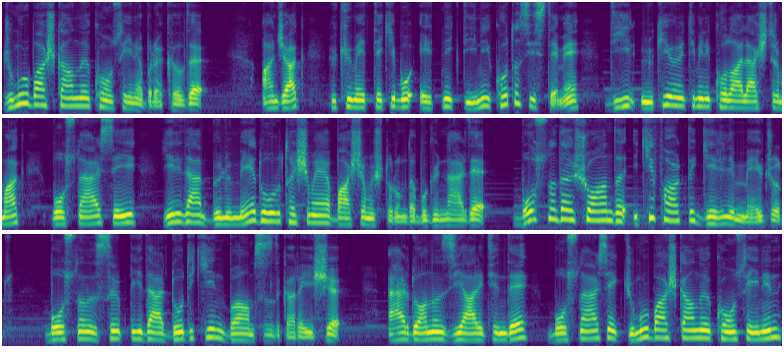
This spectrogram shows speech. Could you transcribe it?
Cumhurbaşkanlığı Konseyi'ne bırakıldı. Ancak hükümetteki bu etnik dini kota sistemi değil ülke yönetimini kolaylaştırmak, Bosna Hersek'i yeniden bölünmeye doğru taşımaya başlamış durumda bugünlerde. Bosna'da şu anda iki farklı gerilim mevcut. Bosnalı Sırp lider Dodik'in bağımsızlık arayışı. Erdoğan'ın ziyaretinde Bosna Hersek Cumhurbaşkanlığı Konseyi'nin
